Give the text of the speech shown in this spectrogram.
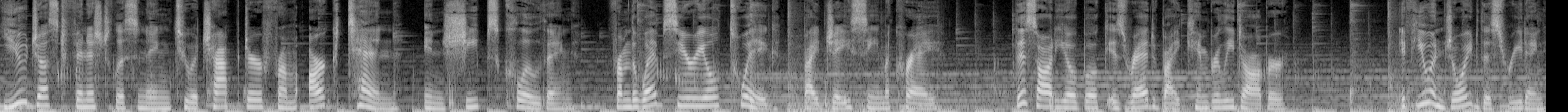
You just finished listening to a chapter from Arc 10 in Sheep's Clothing from the web serial Twig by J.C. McCrae. This audiobook is read by Kimberly Dauber. If you enjoyed this reading,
